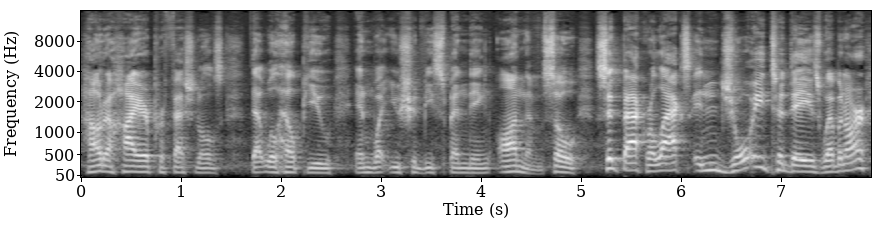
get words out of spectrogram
how to hire professionals that will help you and what you should be spending on them. So, sit back, relax, enjoy today's webinar.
